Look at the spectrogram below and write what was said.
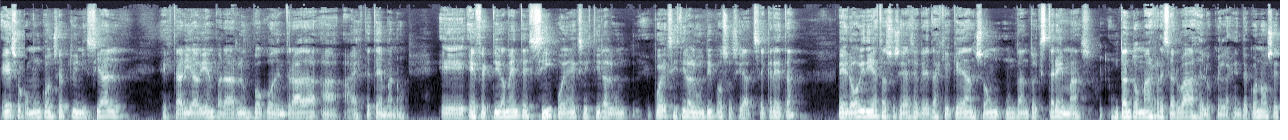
eso como un concepto inicial estaría bien para darle un poco de entrada a, a este tema, ¿no? Eh, efectivamente, sí puede existir, algún, puede existir algún tipo de sociedad secreta, pero hoy día estas sociedades secretas que quedan son un tanto extremas, un tanto más reservadas de lo que la gente conoce,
